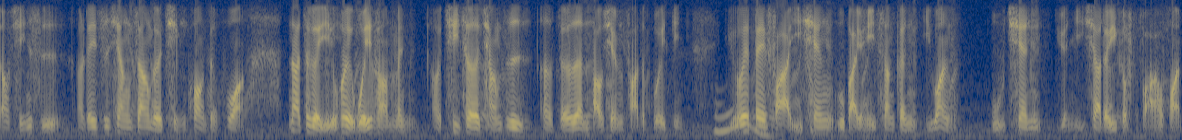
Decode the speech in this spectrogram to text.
要行驶啊，类似像这样的情况的话，那这个也会违反我们呃汽车强制呃责任保险法的规定，也会被罚一千五百元以上跟一万五千元以下的一个罚款。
